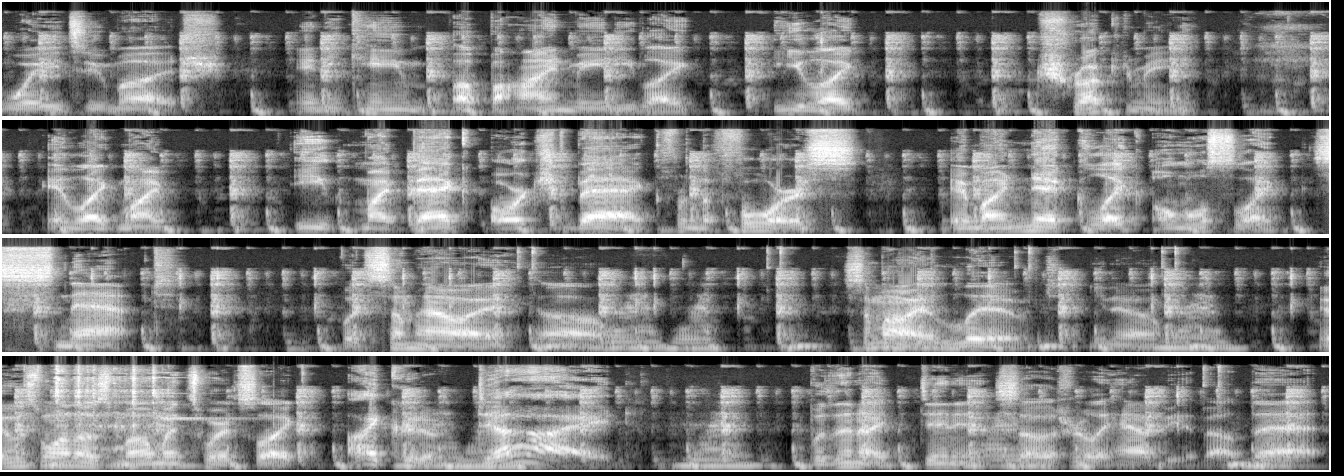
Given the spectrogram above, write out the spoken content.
way too much and he came up behind me and he like he like trucked me and like my he my back arched back from the force and my neck like almost like snapped. But somehow I um, somehow I lived you know? It was one of those moments where it's like I could have died but then I didn't so I was really happy about that.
